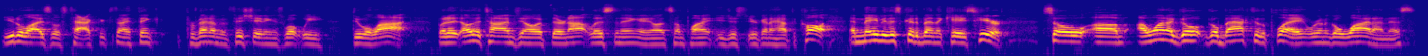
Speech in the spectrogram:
utilize those tactics, and I think preventive officiating is what we do a lot. But at other times, you know, if they're not listening, you know, at some point you just you're going to have to call it. And maybe this could have been the case here. So um, I want to go go back to the play. We're going to go wide on this,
